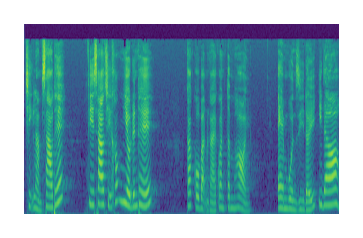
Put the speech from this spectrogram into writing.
Chị làm sao thế? Vì sao chị khóc nhiều đến thế? Các cô bạn gái quan tâm hỏi. Em buồn gì đấy, Ido?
